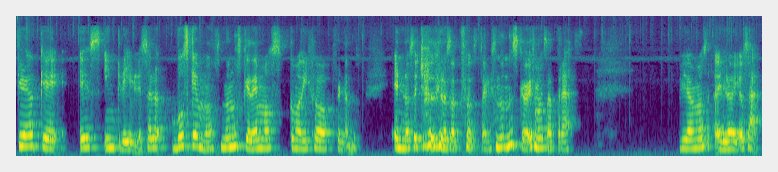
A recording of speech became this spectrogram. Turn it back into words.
creo que es increíble. Solo busquemos, no nos quedemos, como dijo Fernando, en los hechos de los apóstoles, no nos quedemos atrás. Vivamos el hoy, o sea,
